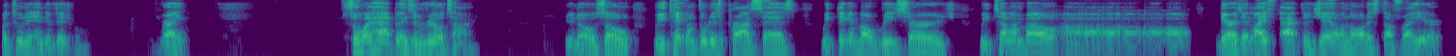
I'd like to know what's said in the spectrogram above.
but to the individual right? So what happens in real time? You know so we take them through this process we think about research we tell them about uh, uh, uh, uh, there is a life after jail and all this stuff right here.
